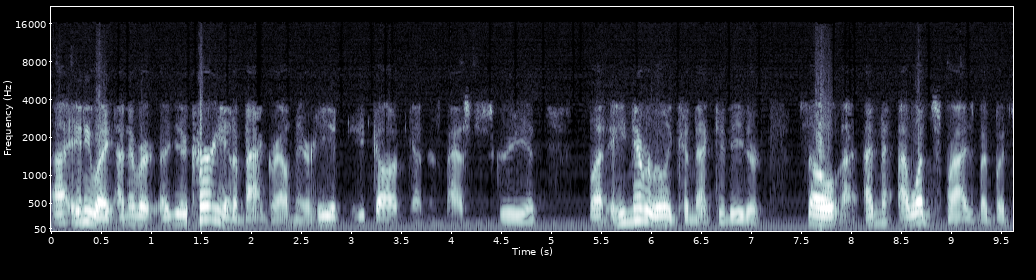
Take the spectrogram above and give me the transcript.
Uh, anyway, I never. Uh, you know, Currie had a background there. He had he'd gone gotten his master's degree, and but he never really connected either. So I, I, I wasn't surprised by Butch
